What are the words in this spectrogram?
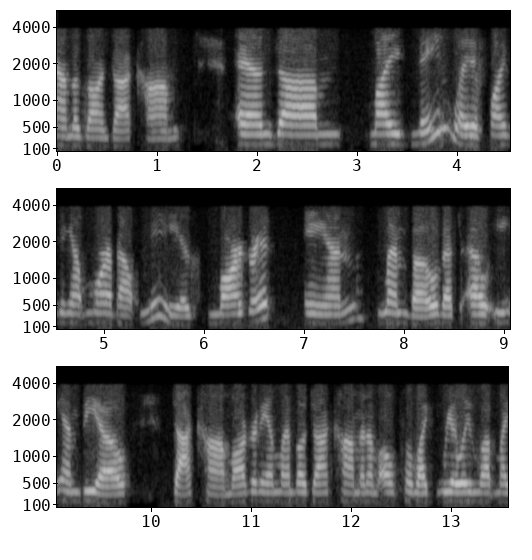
Amazon.com. And um, my main way of finding out more about me is Margaret Ann Lembo. That's L E M B O dot com, Margaret Ann Lembo dot com. and I'm also like really love my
